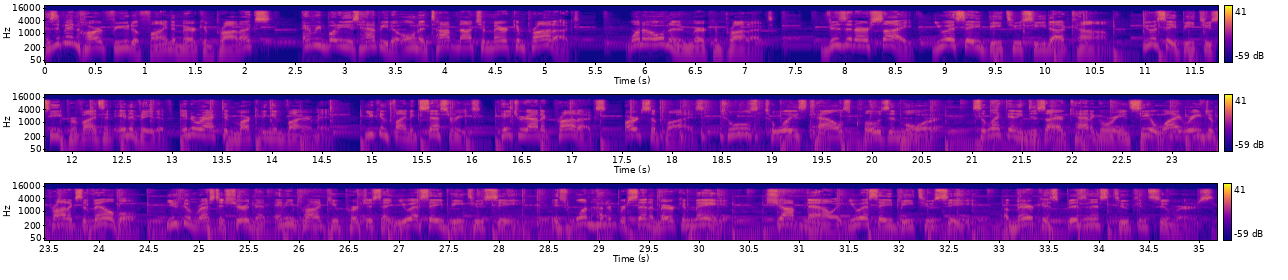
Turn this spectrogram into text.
Has it been hard for you to find American products? Everybody is happy to own a top notch American product. Want to own an American product? Visit our site, usab2c.com. USAB2C provides an innovative, interactive marketing environment. You can find accessories, patriotic products, art supplies, tools, toys, towels, clothes, and more. Select any desired category and see a wide range of products available. You can rest assured that any product you purchase at USA B2C is 100% American made. Shop now at USA B2C, America's business to consumers.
